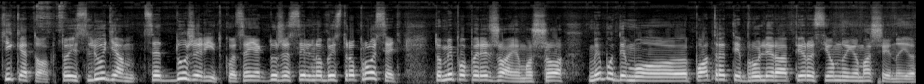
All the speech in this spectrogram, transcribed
Тільки так. Тобто людям це дуже рідко. Це як дуже сильно швидко просять, то ми попереджаємо, що ми будемо патрати бройлера піросйомною машиною.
